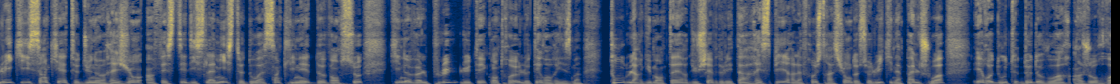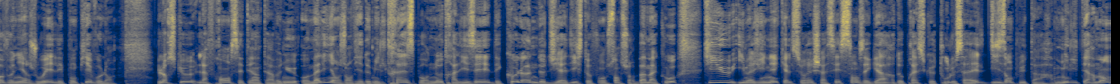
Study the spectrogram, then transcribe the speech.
Lui qui s'inquiète d'une région infestée d'islamistes doit s'incliner devant ceux qui ne veulent plus lutter contre le terrorisme. Tout l'argumentaire du chef de l'État respire la frustration de celui qui n'a pas le choix et redoute de devoir un jour revenir jouer les pompiers volants. Lorsque la France était intervenue au Mali en janvier 2013 pour neutraliser des colonnes de djihadistes fonçant sur Bamako, qui eût imaginé qu'elle serait chassée sans égard de presque tout le Sahel dix ans plus tard? Militairement,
